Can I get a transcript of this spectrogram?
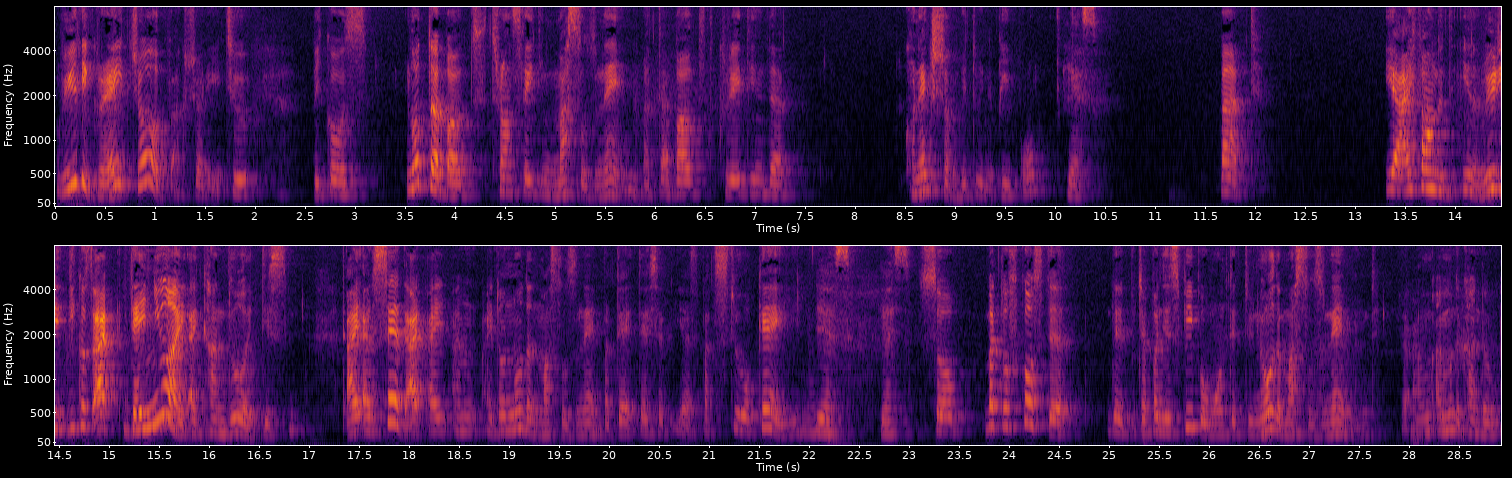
really great job actually to because not about translating muscle's name, but about creating the connection between the people. Yes. But yeah, I found it, you know, really because I they knew I, I can't do it. This I, I said I I I'm, I don't know the muscle's name, but they, they said yes, but still okay. You know? Yes. Yes. So, but of course the the Japanese people wanted to know the muscle's name, and I'm, I'm the kind of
